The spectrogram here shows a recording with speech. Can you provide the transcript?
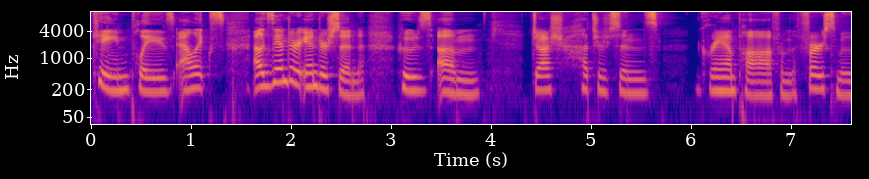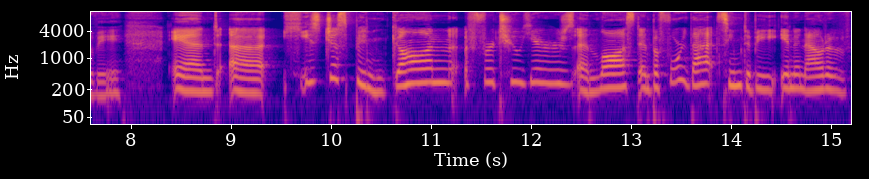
Caine plays Alex Alexander Anderson, who's um, Josh Hutcherson's grandpa from the first movie, and uh, he's just been gone for two years and lost. And before that, seemed to be in and out of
